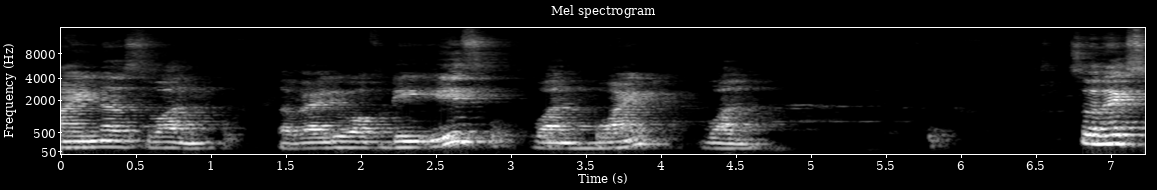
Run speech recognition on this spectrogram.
minus 1 the value of d is 1.1 So next,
